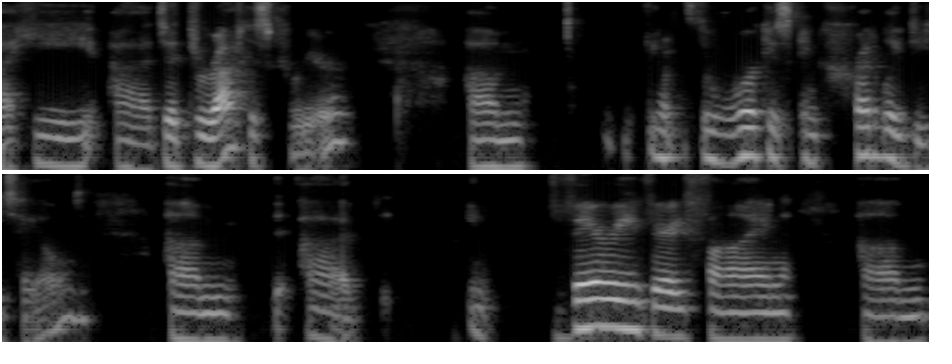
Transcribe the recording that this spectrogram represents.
he uh, did throughout his career. Um, you know, the work is incredibly detailed, um, uh, very, very fine um,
